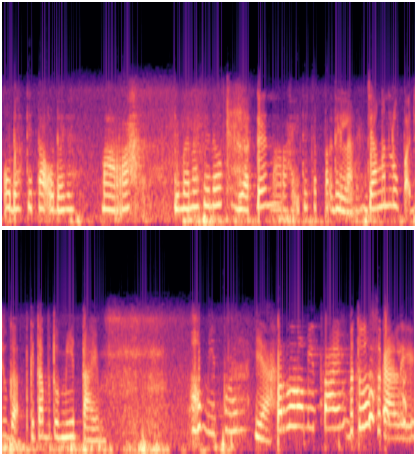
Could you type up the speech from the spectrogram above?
udah kita udah marah gimana sih dok? Biar Dan marah itu cepat hilang. jangan lupa juga kita butuh me time Oh me time. ya Perlu lo me time. betul sekali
